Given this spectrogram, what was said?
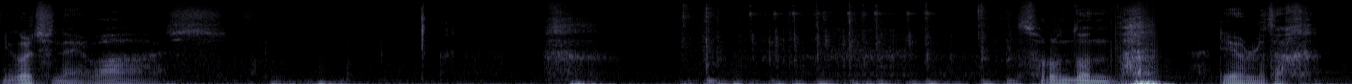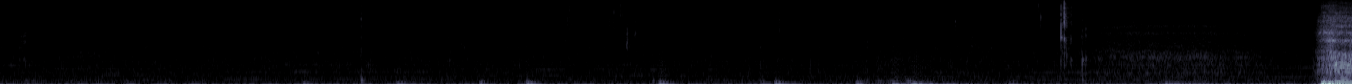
이걸 치네 와 씨. 소름 돋는다 리얼로다가. 하.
